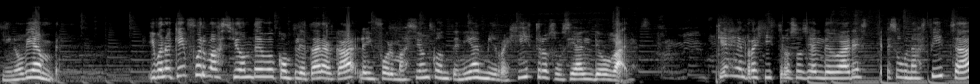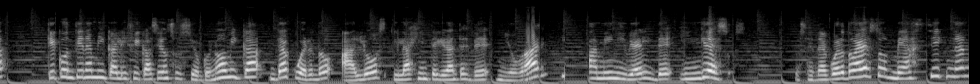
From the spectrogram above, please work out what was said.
y noviembre. Y bueno, ¿qué información debo completar acá? La información contenida en mi registro social de hogares. ¿Qué es el registro social de hogares? Es una ficha que contiene mi calificación socioeconómica de acuerdo a los y las integrantes de mi hogar y a mi nivel de ingresos. Entonces, de acuerdo a eso, me asignan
